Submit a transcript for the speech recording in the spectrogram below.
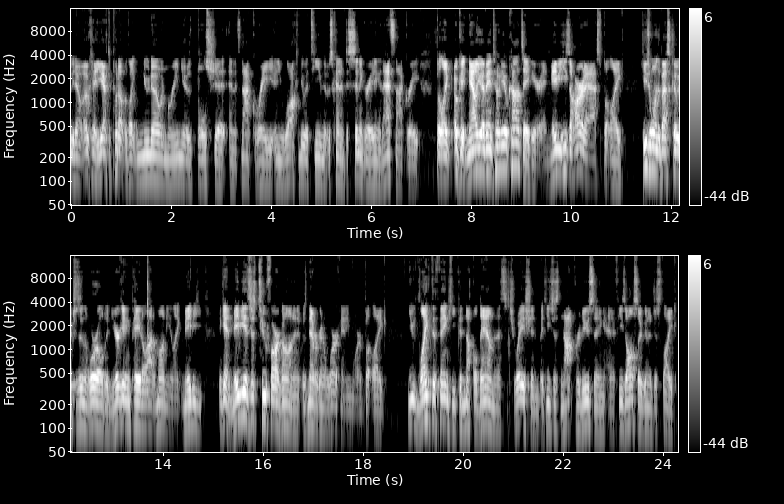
you know, okay, you have to put up with like Nuno and Mourinho's bullshit, and it's not great. And you walk into a team that was kind of disintegrating, and that's not great. But like, okay, now you have Antonio Conte here, and maybe he's a hard ass, but like, he's one of the best coaches in the world, and you're getting paid a lot of money. Like, maybe again, maybe it's just too far gone, and it was never going to work anymore. But like, you'd like to think he could knuckle down in that situation, but he's just not producing. And if he's also going to just like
